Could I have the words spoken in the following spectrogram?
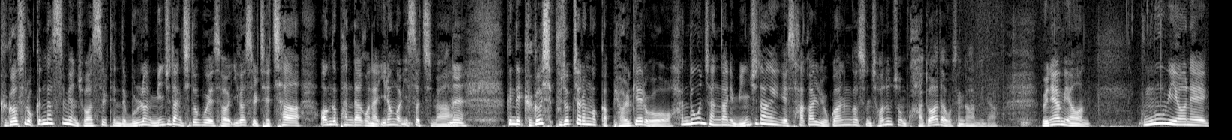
그것으로 끝났으면 좋았을 텐데 물론 민주당 지도부에서 이것을 재차 언급한다거나 이런 건 있었지만 네. 근데 그것이 부적절한 것과 별개로 한동훈 장관이 민주당에게 사과를 요구하는 것은 저는 좀 과도하다고 생각합니다. 왜냐하면 국무위원회에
